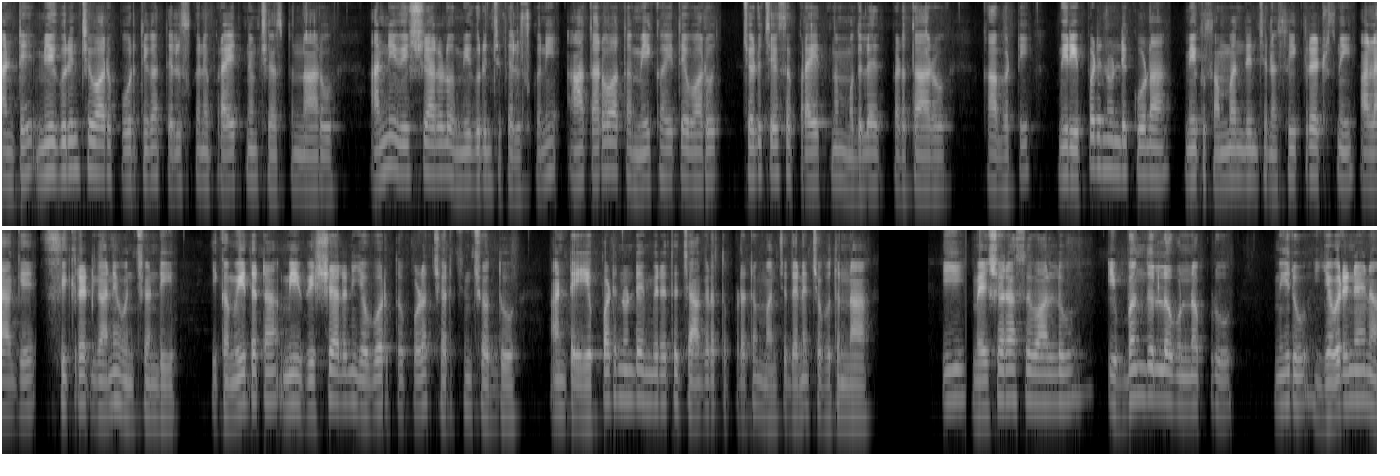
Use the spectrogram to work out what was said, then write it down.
అంటే మీ గురించి వారు పూర్తిగా తెలుసుకునే ప్రయత్నం చేస్తున్నారు. అన్ని విషయాలలో మీ గురించి తెలుసుకొని ఆ తర్వాత మీకైతే వారు చెడు చేసే ప్రయత్నం మొదలు పెడతారు కాబట్టి మీరు ఇప్పటి నుండి కూడా మీకు సంబంధించిన సీక్రెట్స్ని అలాగే సీక్రెట్గానే ఉంచండి. ఇక మీదట మీ విషయాలని ఎవరితో కూడా చర్చించొద్దు. అంటే ఇప్పటి నుండే మీరైతే జాగ్రత్త పడటం మంచిదనే చెబుతున్నా. ఈ మేషరాశి వాళ్ళు ఇబ్బందుల్లో ఉన్నప్పుడు మీరు ఎవరినైనా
